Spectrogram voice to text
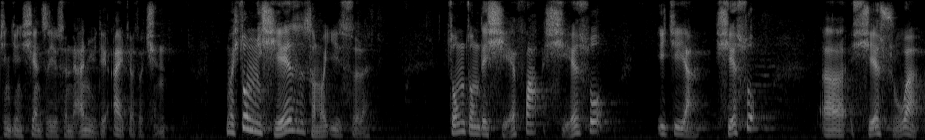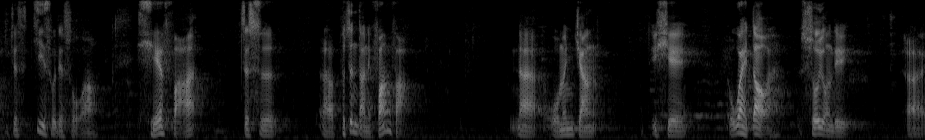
仅仅限制于是男女的爱，叫做情。那么众邪是什么意思呢？种种的邪法、邪说，以及呀邪说，呃，邪术啊，就是技术的说啊，邪法，这是呃不正当的方法。那我们讲一些外道啊所用的呃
